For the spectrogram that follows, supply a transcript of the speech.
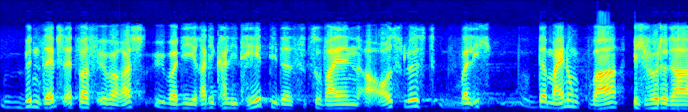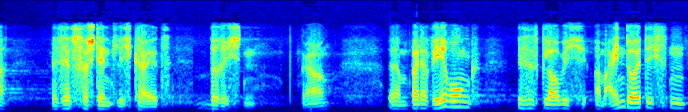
bin selbst etwas überrascht über die Radikalität, die das zuweilen auslöst, weil ich der Meinung war, ich würde da eine Selbstverständlichkeit berichten. Ja. Ähm, bei der Währung ist es, glaube ich, am eindeutigsten,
